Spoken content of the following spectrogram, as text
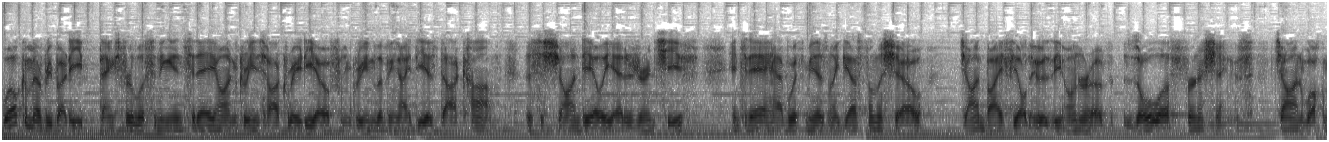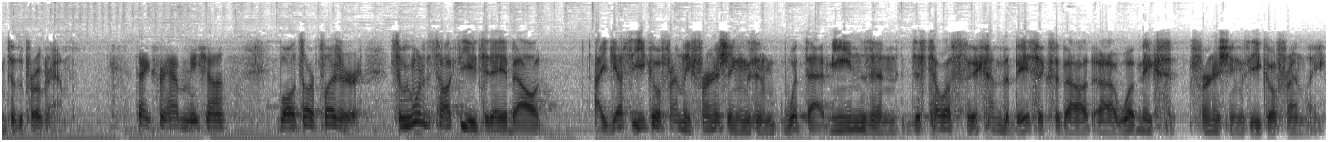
Welcome, everybody. Thanks for listening in today on Green Talk Radio from greenlivingideas.com. This is Sean Daily, editor in chief, and today I have with me as my guest on the show John Byfield, who is the owner of Zola Furnishings. John, welcome to the program. Thanks for having me, Sean. Well, it's our pleasure. So, we wanted to talk to you today about I guess eco-friendly furnishings and what that means, and just tell us the, kind of the basics about uh, what makes furnishings eco-friendly.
